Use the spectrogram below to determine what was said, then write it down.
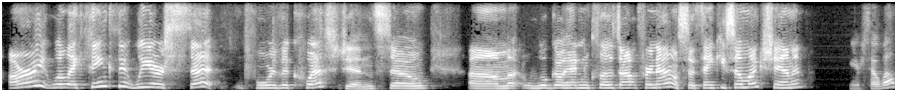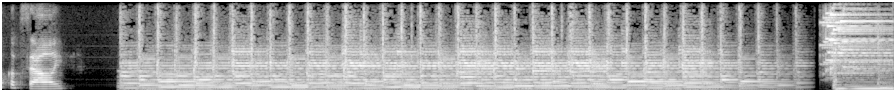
All right. Well, I think that we are set for the questions. So um, we'll go ahead and close out for now. So thank you so much, Shannon. You're so welcome, Sally.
